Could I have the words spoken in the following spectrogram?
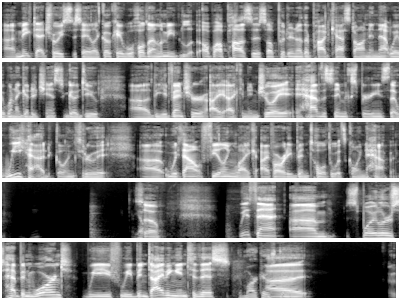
uh, make that choice to say like, okay, well, hold on, let me, I'll, I'll, pause this. I'll put another podcast on, and that way, when I get a chance to go do uh, the adventure, I, I, can enjoy it, have the same experience that we had going through it, uh, without feeling like I've already been told what's going to happen. Yep. So with that, um, spoilers have been warned. We've we've been diving into this. Demarco's uh, dead.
